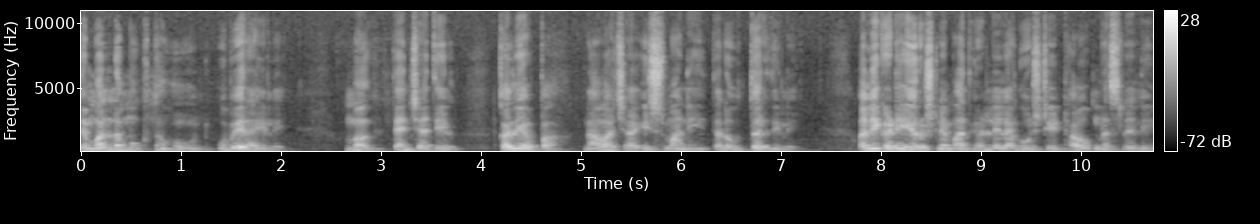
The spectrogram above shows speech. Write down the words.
ते मल्लमुग्ध होऊन उभे राहिले. मग त्यांच्यातील कलियप्पा नावाच्या इस्मानी त्याला उत्तर दिले अलीकडे येरुश्लेमात घडलेल्या गोष्टी ठाऊक नसलेले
